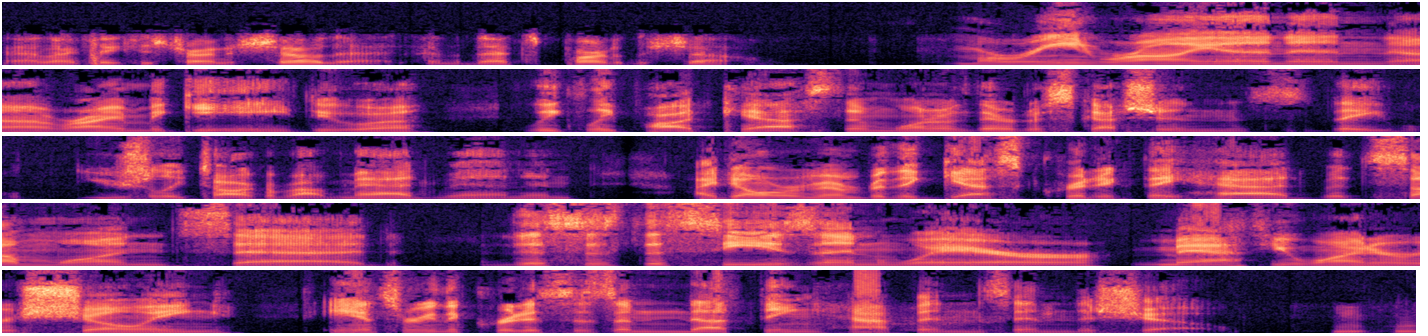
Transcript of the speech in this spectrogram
And I think he's trying to show that, and that's part of the show. Maureen Ryan and uh, Ryan McGee do a weekly podcast, and one of their discussions, they will usually talk about Mad Men. And I don't remember the guest critic they had, but someone said this is the season where Matthew Weiner is showing, answering the criticism, nothing happens in the show. Hmm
